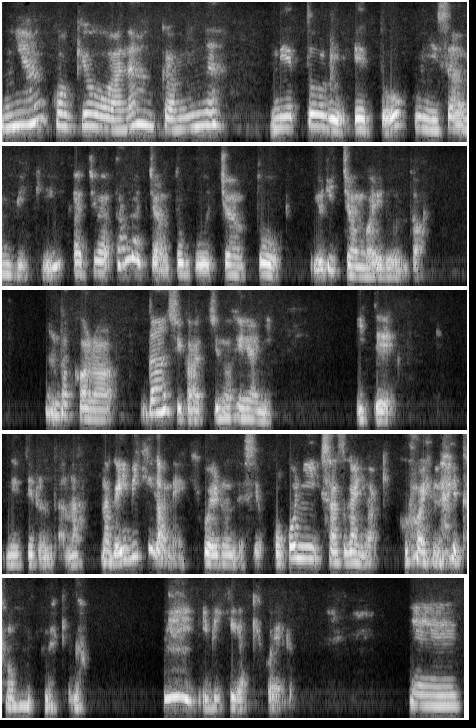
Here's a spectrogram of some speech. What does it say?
え。にゃんこ今日はなんかみんな寝とる。えっと、奥に3匹あ、違う。たまちゃんとぐーちゃんとゆりちゃんがいるんだ。だから、男子があっちの部屋にいて寝てるんだな。なんかいびきがね、聞こえるんですよ。ここにさすがには聞こえないと思うんだけど。いびきが聞こえる。えー、っ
